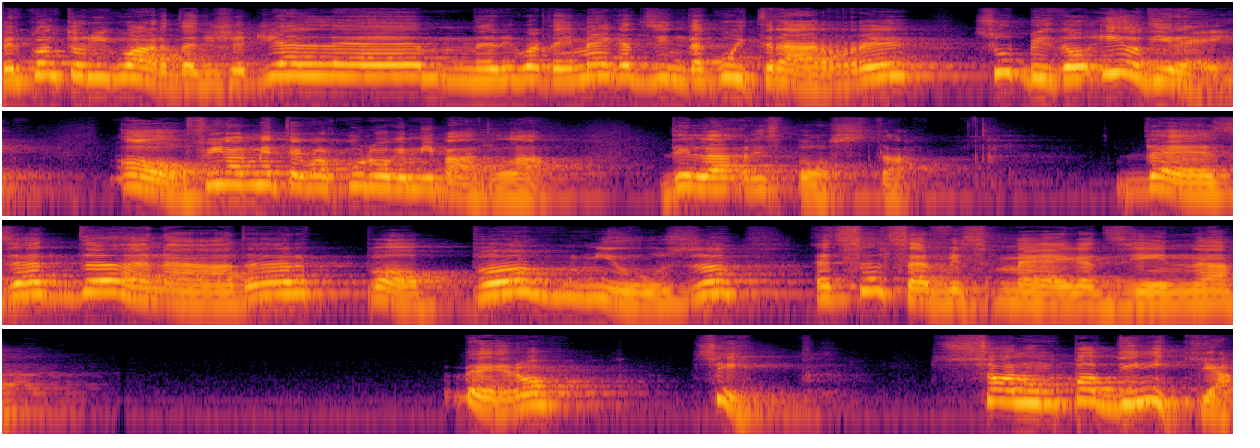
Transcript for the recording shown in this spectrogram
Per quanto riguarda, dice GL, mm, riguarda i magazine da cui trarre, subito io direi, oh, finalmente qualcuno che mi parla della risposta. Desert, Another, Pop, Muse e Self Service Magazine. Vero? Sì, sono un po' di nicchia.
